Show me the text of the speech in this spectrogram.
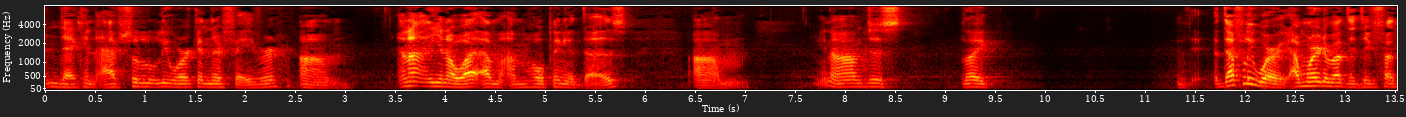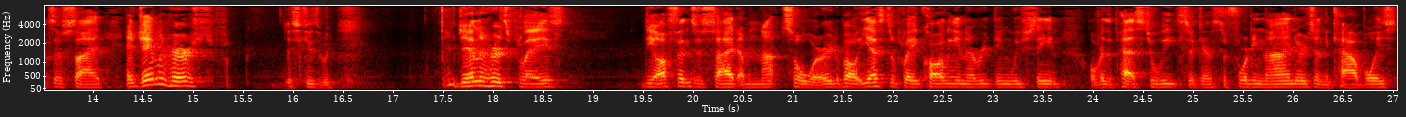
that can absolutely work in their favor. Um, and I, you know what, I'm I'm hoping it does. Um, you know, I'm just like definitely worried. I'm worried about the defensive side. If Jalen Hurts, excuse me, if Jalen Hurts plays, the offensive side, I'm not so worried about. Yes, the play calling and everything we've seen over the past two weeks against the 49ers and the Cowboys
